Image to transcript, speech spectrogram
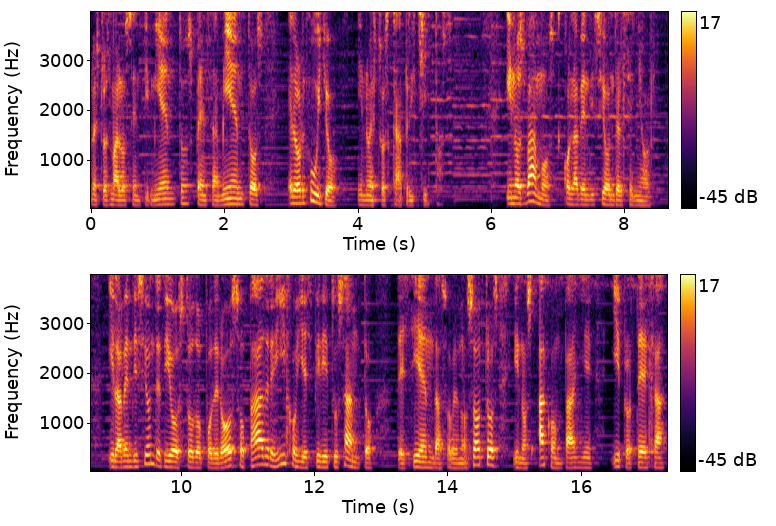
nuestros malos sentimientos, pensamientos, el orgullo y nuestros caprichitos. Y nos vamos con la bendición del Señor. Y la bendición de Dios Todopoderoso, Padre, Hijo y Espíritu Santo, descienda sobre nosotros y nos acompañe y proteja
